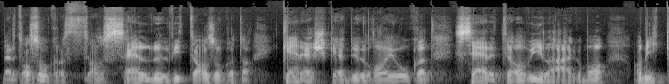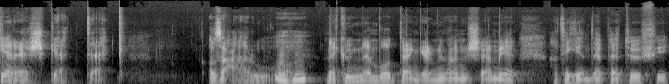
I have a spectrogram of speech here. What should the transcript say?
mert azok a, a szellő vitte azokat a kereskedő hajókat szerte a világba, amik kereskedtek az áruval. Uh-huh. Nekünk nem volt tengerünk, nem semmiért. Hát igen, de Petőfi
